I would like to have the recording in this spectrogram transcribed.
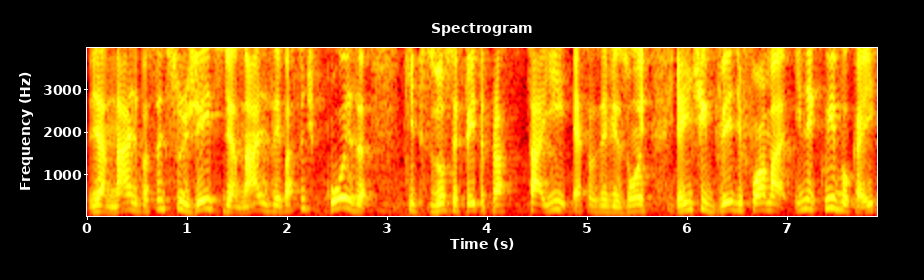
de análise, bastante sujeitos de análise, bastante coisa que precisou ser feita para sair essas revisões e a gente vê de forma inequívoca aí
